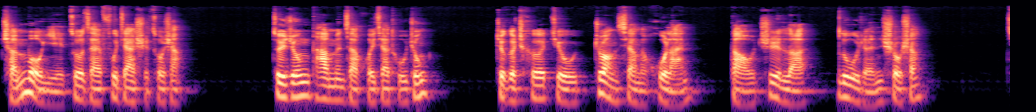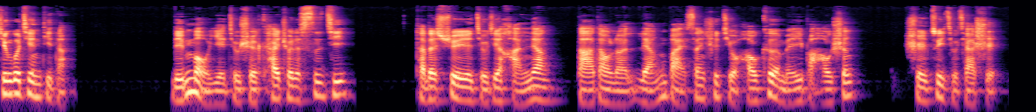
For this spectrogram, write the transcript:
陈某也坐在副驾驶座上。最终，他们在回家途中，这个车就撞向了护栏，导致了路人受伤。经过鉴定呢，林某也就是开车的司机，他的血液酒精含量达到了两百三十九毫克每一百毫升，是醉酒驾驶。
